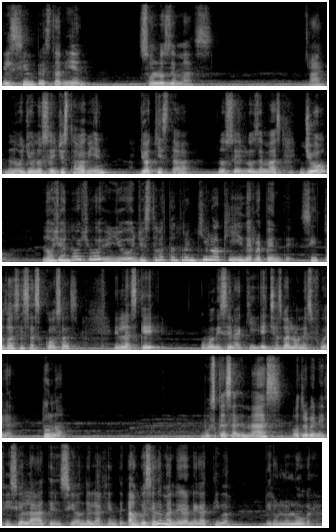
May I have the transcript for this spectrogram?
Él siempre está bien, son los demás. Ah, no, yo no sé, yo estaba bien, yo aquí estaba, no sé, los demás, yo no, yo no, yo, yo, yo estaba tan tranquilo aquí y de repente, ¿sí? Todas esas cosas en las que, como dicen aquí, echas balones fuera. Tú no. Buscas además otro beneficio, la atención de la gente, aunque sea de manera negativa, pero lo logra.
